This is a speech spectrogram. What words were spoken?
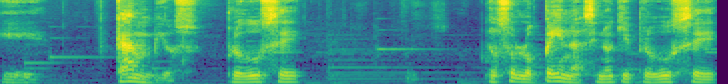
eh, cambios, produce no solo pena, sino que produce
